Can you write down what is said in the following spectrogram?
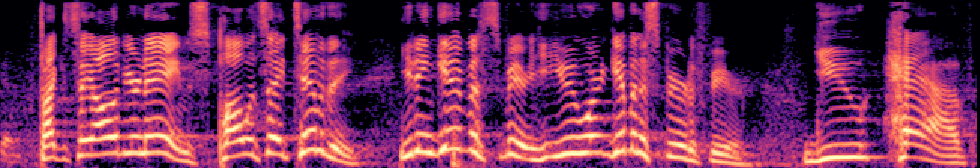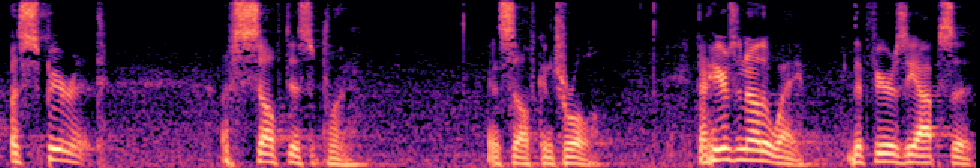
If I could say all of your names, Paul would say, Timothy, you didn't give a spirit, you weren't given a spirit of fear. You have a spirit of self discipline and self control. Now, here's another way that fear is the opposite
